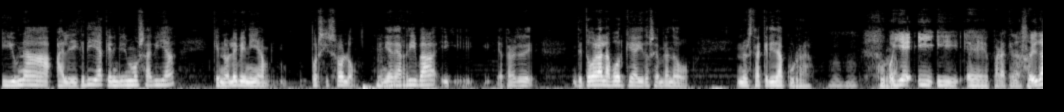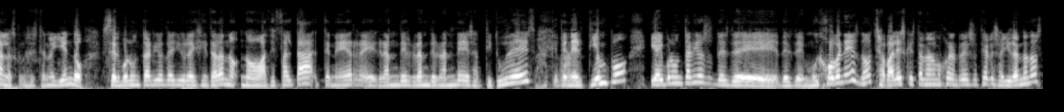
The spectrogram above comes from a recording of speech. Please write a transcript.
y una alegría que él mismo sabía que no le venía por sí solo, venía de arriba y, y a través de, de toda la labor que ha ido sembrando nuestra querida Curra. Oye, y, y, eh, para que nos oigan, los que nos estén oyendo, ser voluntario de ayuda necesitada no, no hace falta tener eh, grandes, grandes, grandes aptitudes, Ah, tener tiempo. Y hay voluntarios desde, desde muy jóvenes, ¿no? Chavales que están a lo mejor en redes sociales ayudándonos,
